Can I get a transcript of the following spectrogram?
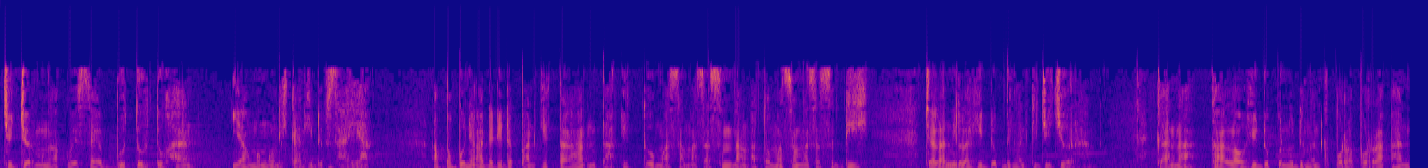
Jujur mengakui saya butuh Tuhan yang memulihkan hidup saya. Apa pun yang ada di depan kita, entah itu masa-masa senang atau masa-masa sedih, jalanilah hidup dengan kejujuran. Karena kalau hidup penuh dengan kepura-puraan,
